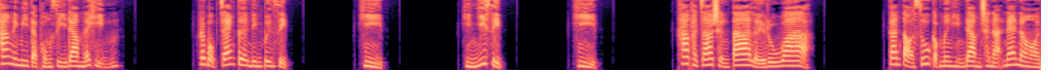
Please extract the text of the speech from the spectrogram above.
ข้างในมีแต่ผงสีดำและหิน ระบบแจ้งเตือนดินปืนสิบ หีบ หินยี่สิบ หีบ ข้าพเจ้าเฉิงต้าเลยรู้ว่า การต่อสู้กับเมืองหินดำชนะแน่นอน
